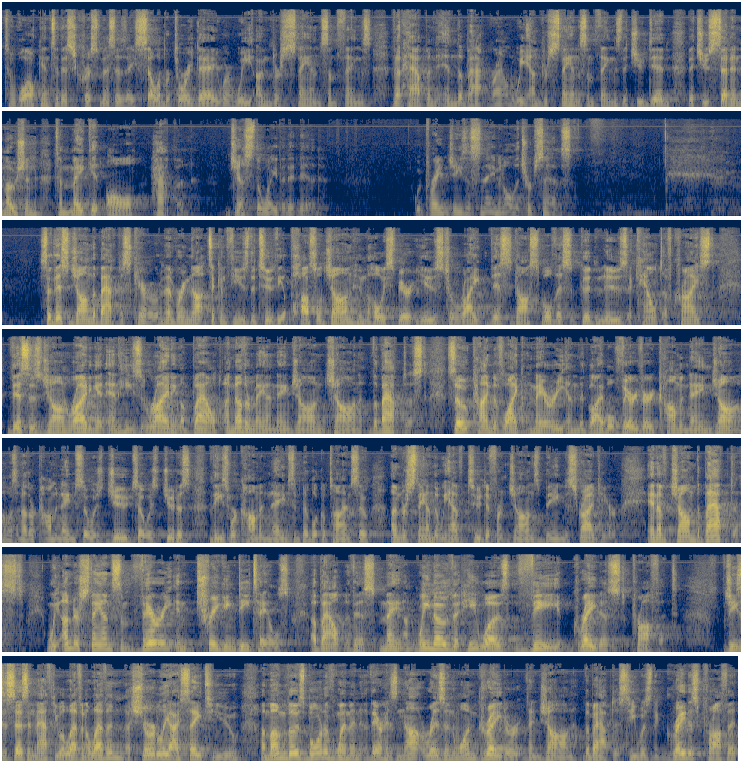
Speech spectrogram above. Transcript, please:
to walk into this Christmas as a celebratory day where we understand some things that happened in the background. We understand some things that you did, that you set in motion to make it all happen just the way that it did. We pray in Jesus' name, and all the church says. So, this John the Baptist carol, remembering not to confuse the two, the Apostle John, whom the Holy Spirit used to write this gospel, this good news account of Christ, this is John writing it, and he's writing about another man named John, John the Baptist. So, kind of like Mary in the Bible, very, very common name. John was another common name, so was Jude, so was Judas. These were common names in biblical times, so understand that we have two different Johns being described here. And of John the Baptist, we understand some very intriguing details about this man. We know that he was the greatest prophet. Jesus says in Matthew 11 11, Assuredly I say to you, among those born of women, there has not risen one greater than John the Baptist. He was the greatest prophet.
